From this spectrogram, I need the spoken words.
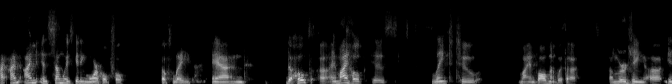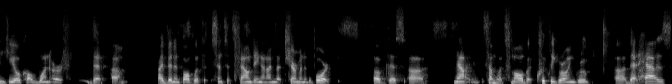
I, I'm I'm in some ways getting more hopeful of late, and the hope uh, and my hope is linked to my involvement with a emerging uh, NGO called One Earth that um, I've been involved with since its founding, and I'm the chairman of the board of this uh, now somewhat small but quickly growing group uh, that has,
